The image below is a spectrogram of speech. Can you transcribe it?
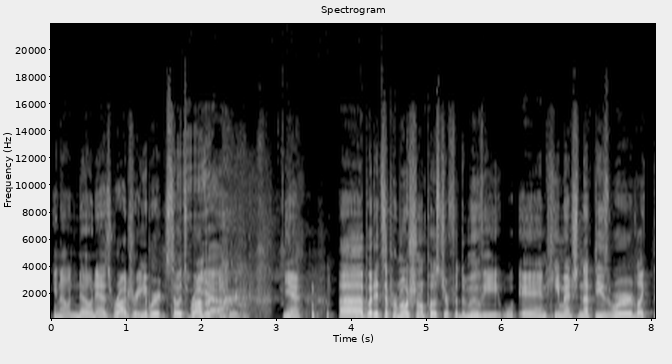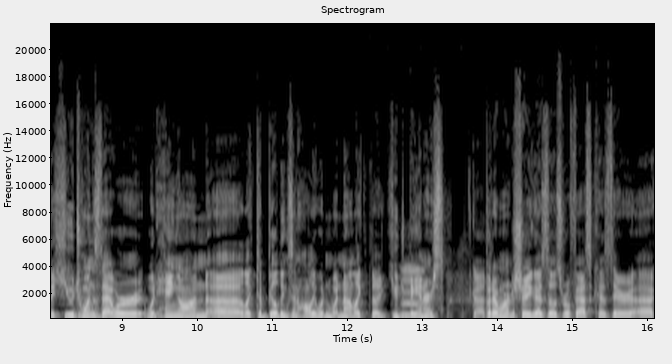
you know known as Roger Ebert. So it's Robert Yeah. Ebert. Yeah. Uh, but it's a promotional poster for the movie, and he mentioned that these were like the huge ones that were would hang on uh, like to buildings in Hollywood and whatnot, like the huge banners. Gotcha. But I wanted to show you guys those real fast because they're uh,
